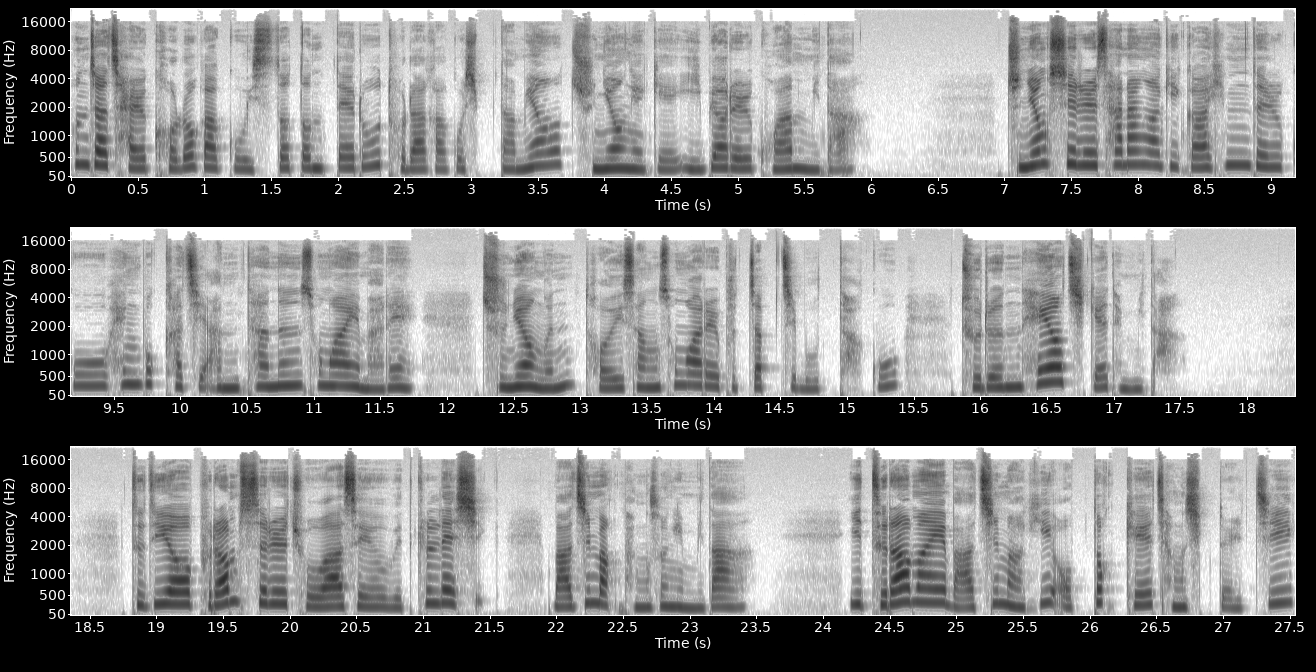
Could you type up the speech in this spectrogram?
혼자 잘 걸어가고 있었던 때로 돌아가고 싶다며 준영에게 이별을 고합니다. 준영 씨를 사랑하기가 힘들고 행복하지 않다는 송아의 말에 준영은 더 이상 송아를 붙잡지 못하고 둘은 헤어지게 됩니다. 드디어 브람스를 좋아하세요 with 클래식 마지막 방송입니다. 이 드라마의 마지막이 어떻게 장식될지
